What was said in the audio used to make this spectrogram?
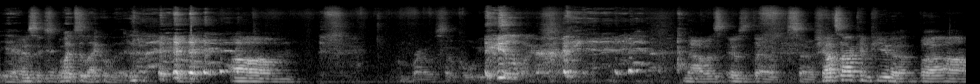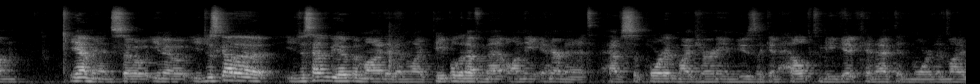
Yeah, what's it like over there? Um, bro, it was so cool. no, it was, it was dope. So shouts out Computa, but um, yeah, man. So you know, you just gotta, you just have to be open minded, and like people that I've met on the internet have supported my journey in music and helped me get connected more than my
